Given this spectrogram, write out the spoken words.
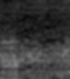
It's gonna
